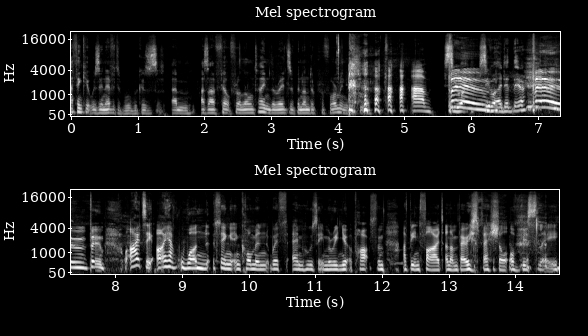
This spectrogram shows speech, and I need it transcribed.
I think it was inevitable because, um, as I've felt for a long time, the Reds have been underperforming this year. see, what, see what I did there? boom, boom. Well, I'd say I have one thing in common with um, Jose Mourinho, apart from I've been fired and I'm very special, obviously.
